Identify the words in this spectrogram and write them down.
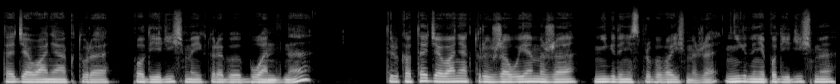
te działania, które podjęliśmy i które były błędne, tylko te działania, których żałujemy, że nigdy nie spróbowaliśmy, że nigdy nie podjęliśmy,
